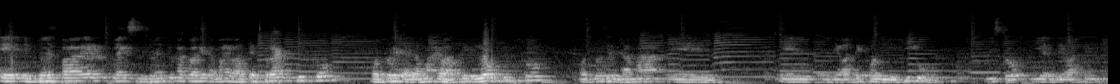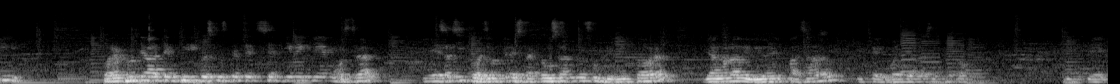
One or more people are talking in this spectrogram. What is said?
eh, entonces va a haber la extensión entre una cosa que se llama debate práctico, otro se llama debate lógico, otro se llama eh, el, el, debate cognitivo, ¿listo? Y el debate empírico. Por ejemplo, un debate empírico es que usted se tiene que demostrar que esa situación que le está causando sufrimiento ahora ya no la vivió en el pasado y que igual ya la superó y que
